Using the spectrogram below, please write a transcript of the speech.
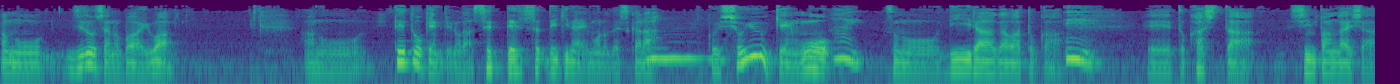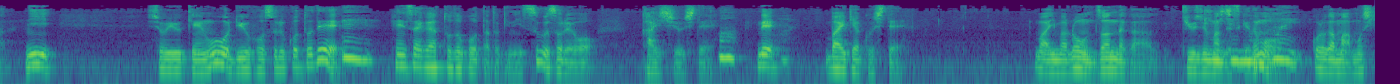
あの自動車の場合は、あの抵当権というのが設定できないものですから、こういう所有権を、はい、そのディーラー側とか、えー、えーと貸した審判会社に所有権を留保することで、えー、返済が滞ったときにすぐそれを回収して、で売却して、まあ、今、ローン残高90万ですけども、はい、これがまあもし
